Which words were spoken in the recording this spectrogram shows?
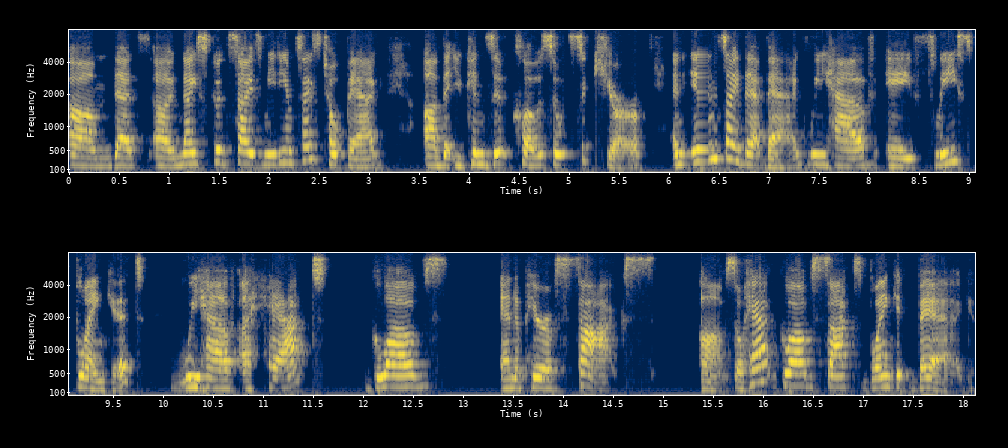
um, that's a nice, good size, medium sized tote bag uh, that you can zip close so it's secure. And inside that bag, we have a fleece blanket. We have a hat, gloves, and a pair of socks. Uh, so hat, gloves, socks, blanket, bag.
